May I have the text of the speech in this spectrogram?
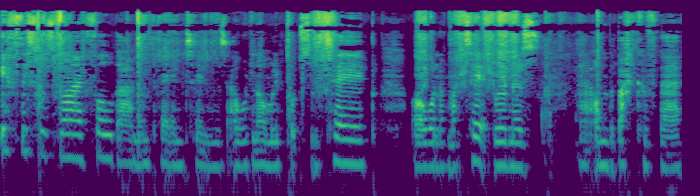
if this was my full diamond paintings, I would normally put some tape or one of my tape runners uh, on the back of there.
